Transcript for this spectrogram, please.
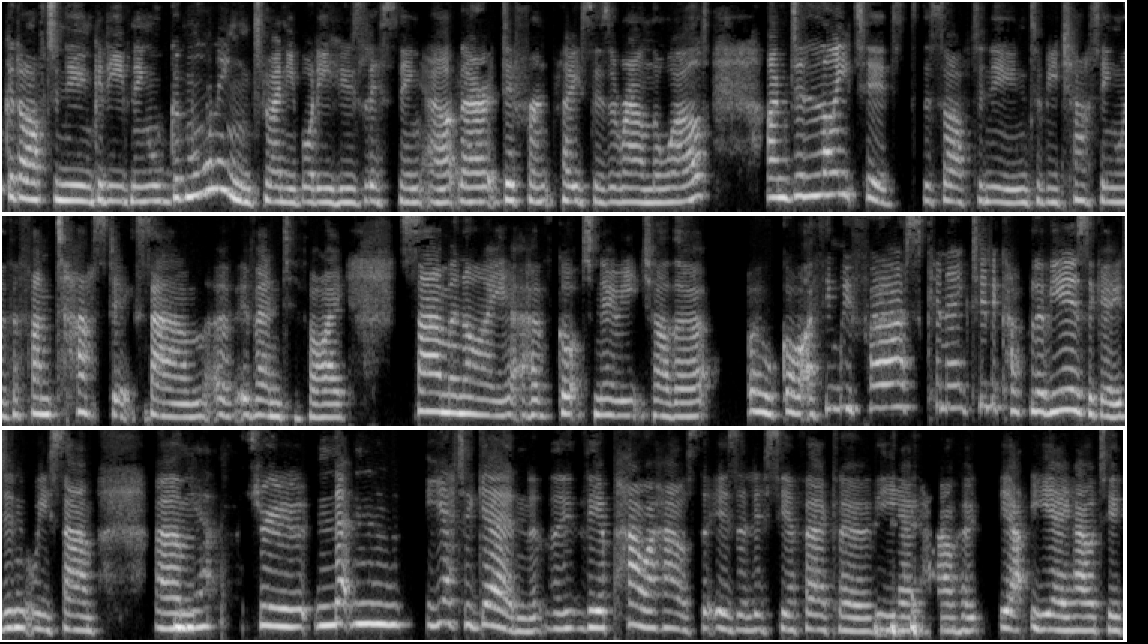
Good afternoon, good evening, or good morning to anybody who's listening out there at different places around the world. I'm delighted this afternoon to be chatting with a fantastic Sam of Eventify. Sam and I have got to know each other oh god i think we first connected a couple of years ago didn't we sam um, yeah. through yet again the the powerhouse that is alicia fairclough of ea how yeah ea how to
